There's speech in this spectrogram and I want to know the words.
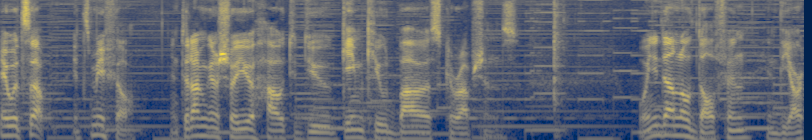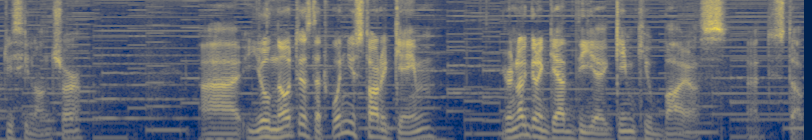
Hey, what's up? It's me, Phil, and today I'm going to show you how to do GameCube BIOS corruptions. When you download Dolphin in the RTC launcher, uh, you'll notice that when you start a game, you're not going to get the uh, GameCube BIOS uh, to, stop,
